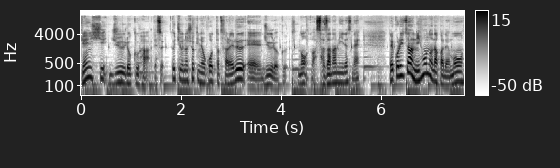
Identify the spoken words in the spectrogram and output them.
原子重力波です。宇宙の初期に起こったとされる、えー、重力の、まあ、さざ波ですね。でこれ実は日本の中でも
